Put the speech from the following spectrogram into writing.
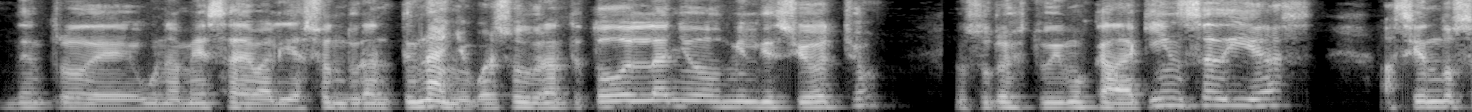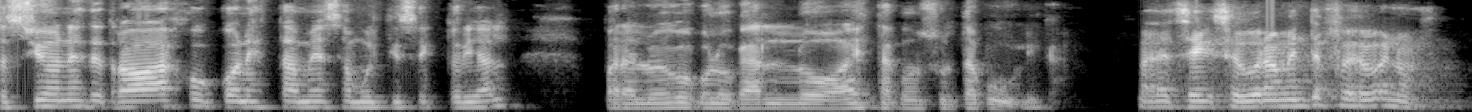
dentro de una mesa de validación durante un año. Por eso durante todo el año 2018 nosotros estuvimos cada 15 días haciendo sesiones de trabajo con esta mesa multisectorial para luego colocarlo a esta consulta pública. Sí, seguramente fue, bueno,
